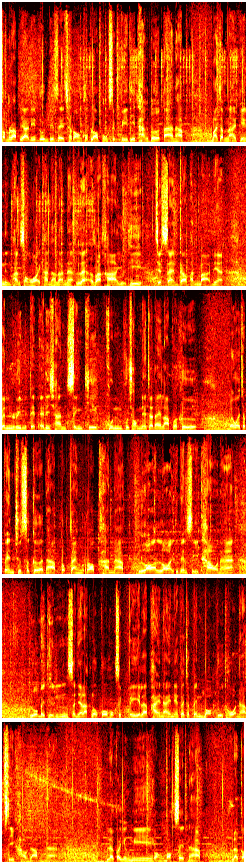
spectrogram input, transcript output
สำหรับยาริสรุ่นพิเศษฉลองครบรอบ 60 ปีที่ทางโตโยต้านะครับ มาจำหน่ายเพียง 1,200 คันเท่านั้นเนี่ยและราคาอยู่ที่ 79,000 บาทเนี่ยเป็น Limited Edition สิ่งที่คุณผู้ชมเนี่ยจะได้รับก็คือ ไม่ว่าจะเป็นชุดสเกิร์ตนะครับ ตกแต่งรอบคันนะครับล้อลอยที่เป็นสีเทานะฮะรวมไปถึงสัญลักษณ์โลโก้ 60 ปี และภายในเนี่ยก็จะเป็นเบาะทูโทนนะครับ สีขาวดำนะฮะแล้วก็ยังมีกล่องบ็อกเซตนะครับ แล้วก็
